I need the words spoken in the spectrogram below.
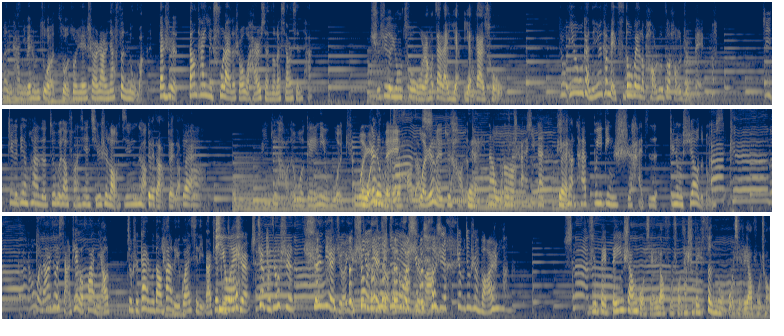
问他你为什么做做做这些事儿，让人家愤怒嘛。但是当他一出来的时候，我还是选择了相信他，持续的用错误，然后再来掩掩盖错误。就因为我感觉，因为他每次都为了跑路做好了准备。这这个电话的最后一道防线其实是老金的。对的，对的，对。给你最好的，我给你我我认为最好的，我认为最好的，对，那我就是爱你。但实际上，他不一定是孩子真正需要的东西。然后我当时就想，这个话你要就是带入到伴侣关系里边，这不就是这不就是施虐者与受虐者的故事吗？就是这不就是玩吗？是被悲伤裹挟着要复仇，他是被愤怒裹挟着要复仇。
